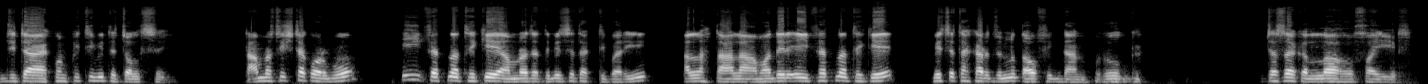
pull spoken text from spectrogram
যেটা এখন পৃথিবীতে চলছে, তা আমরা চেষ্টা করব এই ফেতনা থেকে আমরা যাতে বেঁচে থাকতে পারি। আল্লাহ তাআলা আমাদের এই ফেতনা থেকে বেঁচে থাকার জন্য তাওফিক দান করুক। জাযাকাল্লাহু খাইর।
